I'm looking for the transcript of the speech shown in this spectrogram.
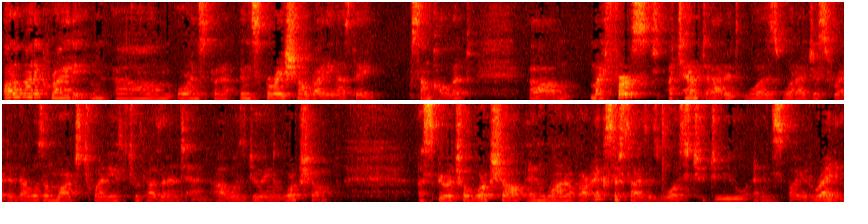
Automatic writing, um, or inspira- inspirational writing as they some call it, um, my first attempt at it was what I just read, and that was on March 20th, 2010. I was doing a workshop, a spiritual workshop, and one of our exercises was to do an inspired writing.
